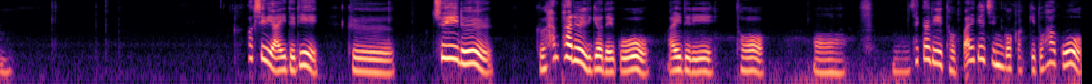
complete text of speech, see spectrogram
음. 확실히 아이들이 그 추위를 그 한파를 이겨내고 아이들이 더 어, 음, 색깔이 더 빨개진 것 같기도 하고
